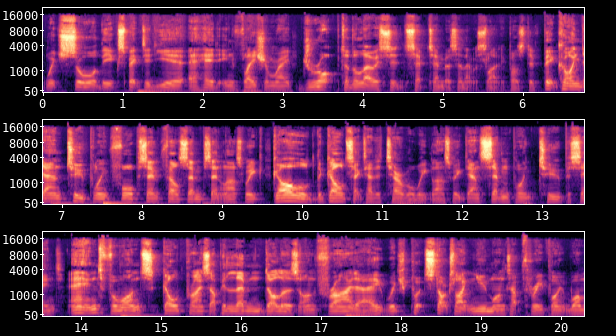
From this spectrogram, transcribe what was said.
which saw the expected year ahead inflation rate drop to the lowest since September, so that was slightly positive. Bitcoin down 2.4%, fell 7% last week. Gold, the gold sector had a terrible week last week, down 7.2%. And for once, gold price up $11 on Friday, which put stocks like Newmont up 3.1%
